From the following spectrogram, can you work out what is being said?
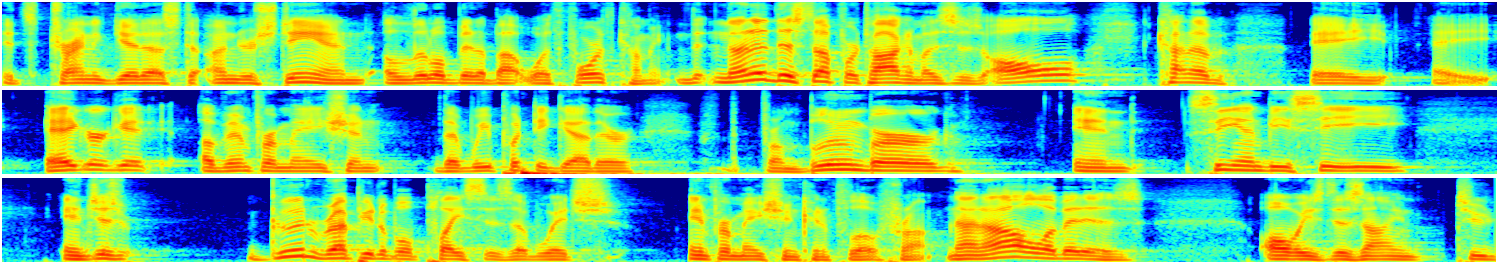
it's trying to get us to understand a little bit about what's forthcoming. None of this stuff we're talking about. This is all kind of a a aggregate of information that we put together from Bloomberg and CNBC and just good reputable places of which information can flow from. Now, not all of it is always designed to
